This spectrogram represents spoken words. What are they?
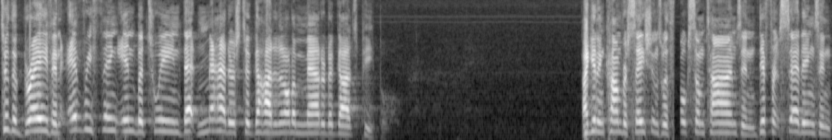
to the grave and everything in between, that matters to God and it ought to matter to God's people. I get in conversations with folks sometimes in different settings, and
